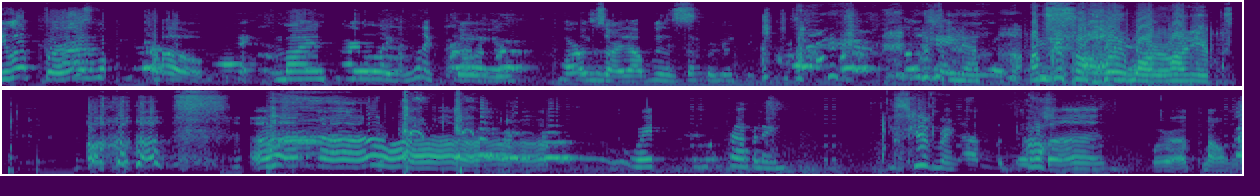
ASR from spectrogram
You got first? Oh, My, my entire, like, I'm gonna kill you. I'm sorry, that was. stuff we're good. Okay, now. I'm just gonna holy water on you. Wait, what's happening? Excuse me. We're up on.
